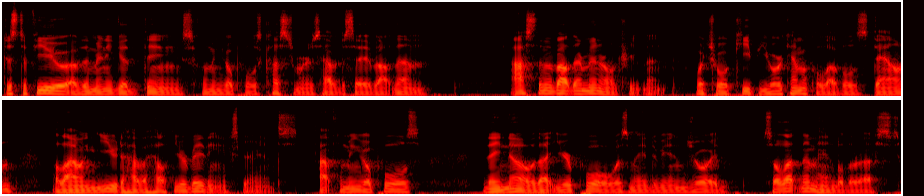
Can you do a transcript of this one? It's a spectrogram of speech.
Just a few of the many good things Flamingo Pools customers have to say about them. Ask them about their mineral treatment, which will keep your chemical levels down, allowing you to have a healthier bathing experience. At Flamingo Pools, they know that your pool was made to be enjoyed, so let them handle the rest.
